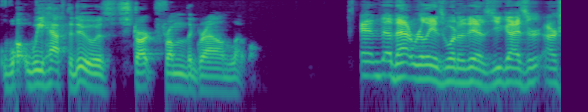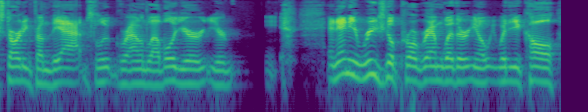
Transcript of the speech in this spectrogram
what we have to do is start from the ground level. And that really is what it is. You guys are, are starting from the absolute ground level. You're you're in any regional program, whether you know whether you call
